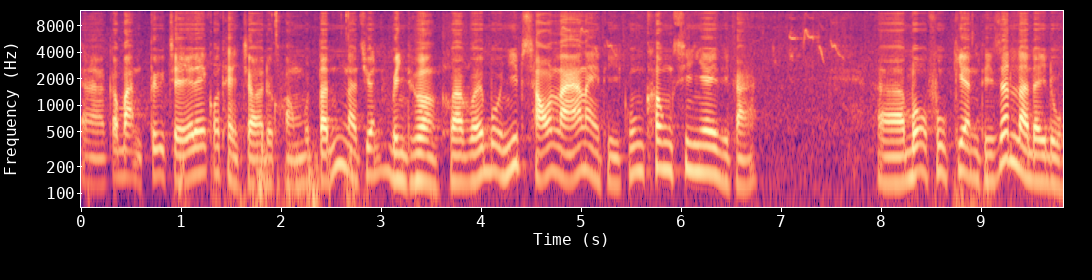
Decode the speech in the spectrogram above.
à, các bạn tự chế đấy có thể chở được khoảng một tấn là chuyện bình thường. Và với bộ nhíp 6 lá này thì cũng không xi nhê gì cả. À, bộ phụ kiện thì rất là đầy đủ.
